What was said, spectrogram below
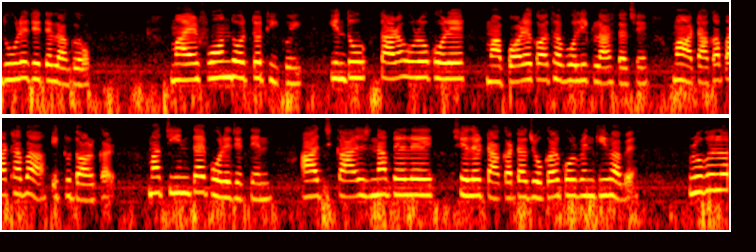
দূরে যেতে লাগল। মায়ের ফোন ধরত ঠিকই, কিন্তু তাড়াহুড়ো করে, মা, পরে কথা বলি, ক্লাস আছে। মা, টাকা পাঠাবা? একটু দরকার। মা চিন্তায় পড়ে যেতেন। আজ কাজ না পেলে ছেলের টাকাটা জোগাড় করবেন কীভাবে? রুবেলও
